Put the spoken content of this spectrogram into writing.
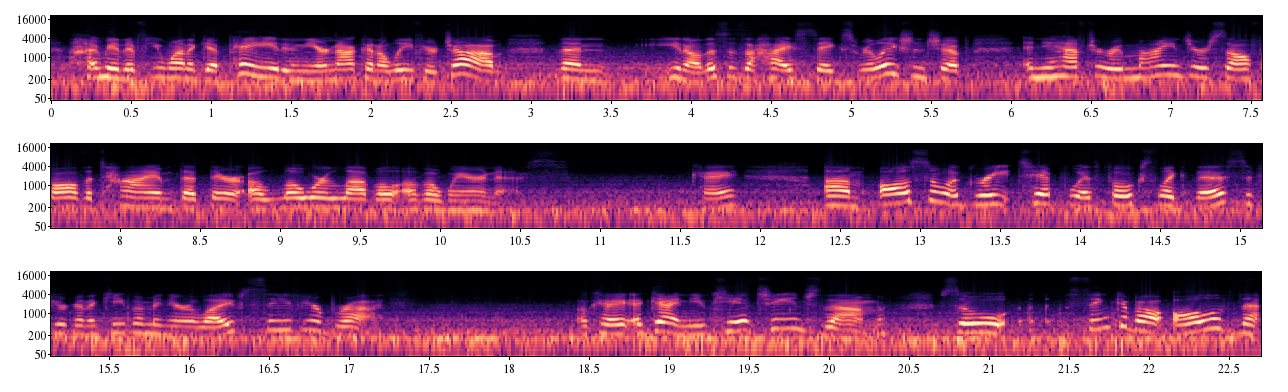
I mean, if you want to get paid and you're not going to leave your job, then, you know, this is a high stakes relationship, and you have to remind yourself all the time that they're a lower level of awareness. Okay? Um, also, a great tip with folks like this, if you're going to keep them in your life, save your breath. Okay, again, you can't change them. So think about all of the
